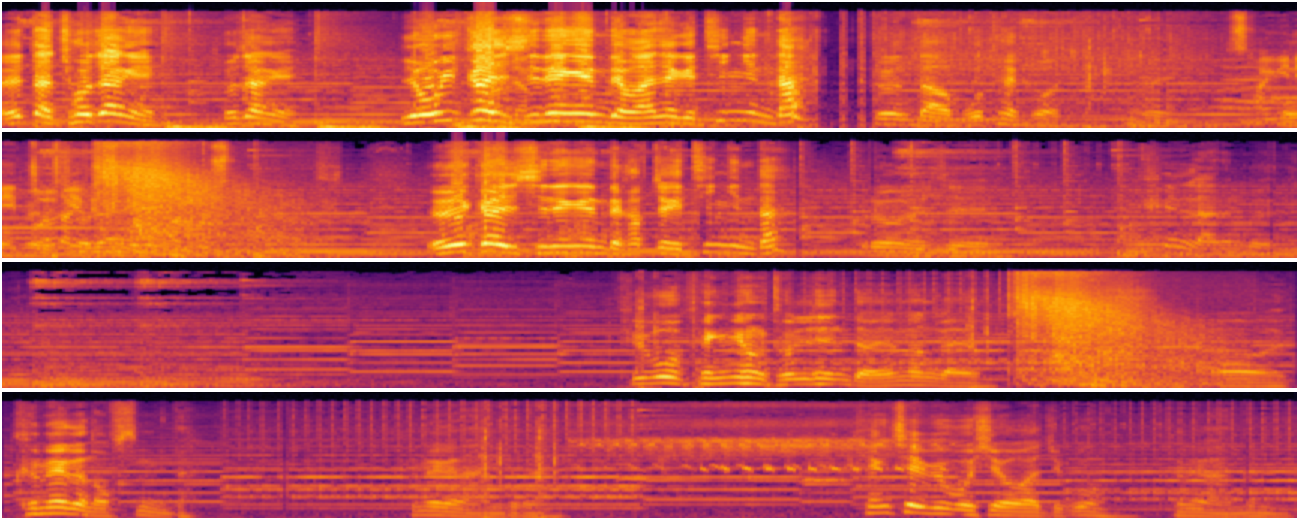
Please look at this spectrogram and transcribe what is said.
일단 저장해 저장해. 여기까지 진행했는데 만약에 튕긴다? 그럼 나 못할 것 같아 네. 상인이 어, 받고 있습니다. 여기까지 진행했는데 갑자기 튕긴다? 그러면 이제 큰일 나는 거예요 뷰보 100명 돌리는데 얼만가요? 어 금액은 없습니다 금액은 안 들어요 생체 뷰보시여가지고 금액 안 됩니다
